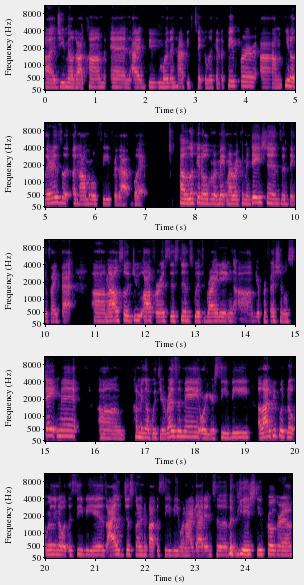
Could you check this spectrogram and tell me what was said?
uh, at gmail.com and I'd be more than happy to take a look at a paper. Um, you know, there is a, a nominal fee for that, but I'll look it over and make my recommendations and things like that. Um, I also do offer assistance with writing um, your professional statement, um, coming up with your resume or your CV. A lot of people don't really know what the CV is. I just learned about the CV when I got into the PhD program.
